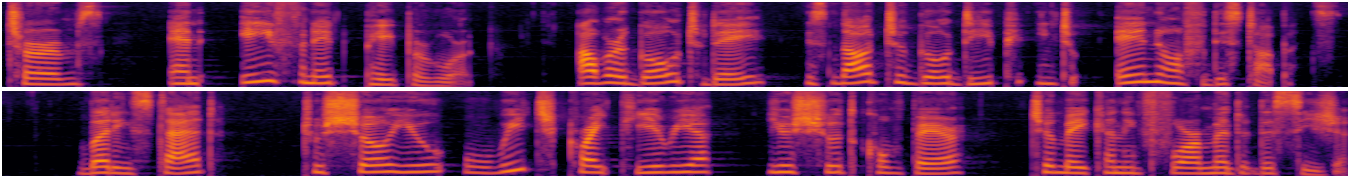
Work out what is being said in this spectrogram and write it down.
terms, and infinite paperwork. Our goal today is not to go deep into any of these topics, but instead to show you which criteria you should compare to make an informed decision.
